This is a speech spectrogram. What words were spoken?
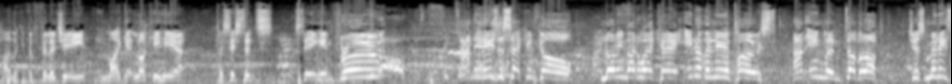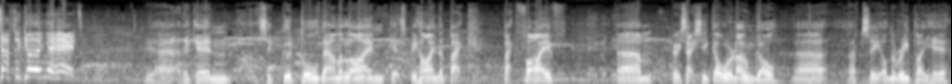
Behind looking for Philogene. He might get lucky here. Persistence seeing him through. And it is a second goal. Noni Madueke into the near post. And England double up just minutes after going ahead. Yeah, and again, it's a good ball down the line. Gets behind the back back five. Um, it's actually a goal or an own goal. Uh, I have to see it on the replay here.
